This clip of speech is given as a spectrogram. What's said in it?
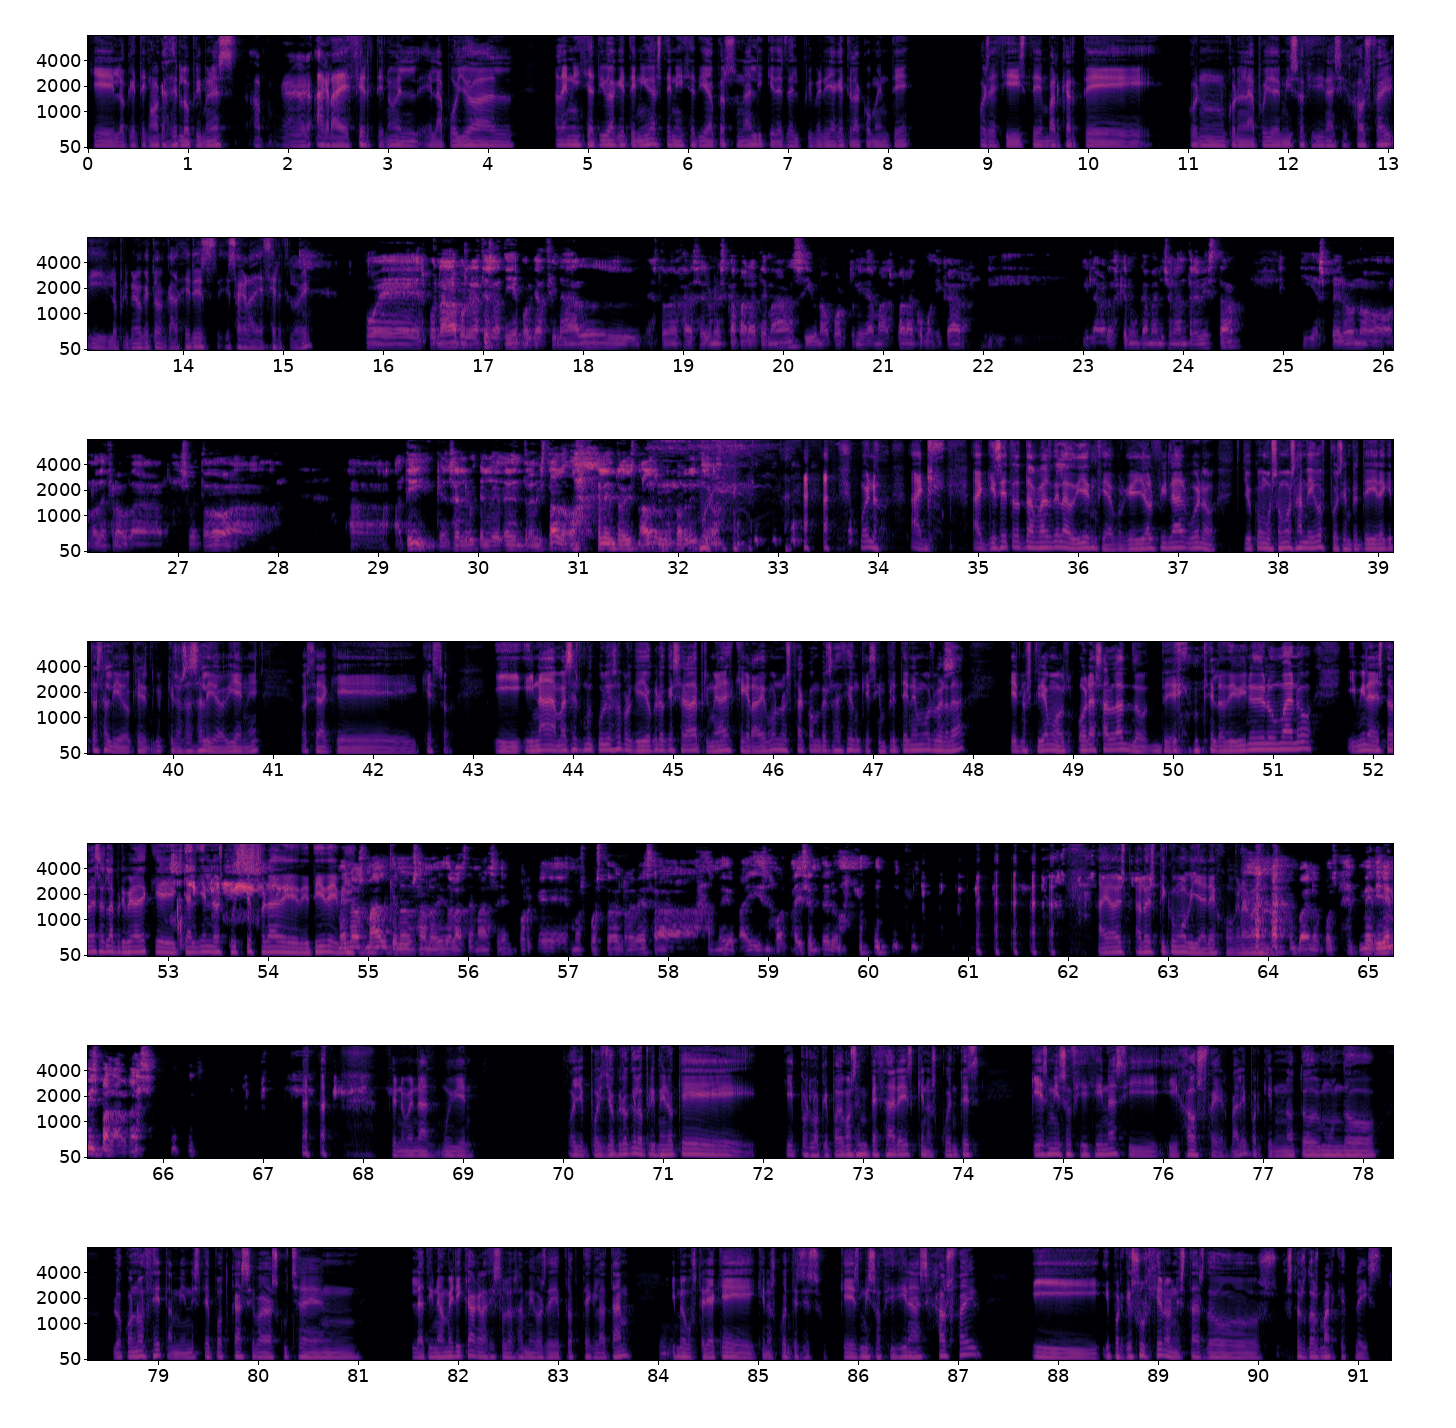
que lo que tengo que hacer lo primero es agradecerte ¿no? el, apoyo a la iniciativa que he tenido, a esta iniciativa personal y que desde el primer día que te la comenté, pues decidiste embarcarte con, el apoyo de mis oficinas y Housefire y lo primero que tengo que hacer es, agradecértelo. ¿eh? Pues, pues nada, pues gracias a ti, porque al final esto deja de ser un escaparate más y una oportunidad más para comunicar. Y, la verdad es que nunca me han hecho una entrevista y espero no, no defraudar, sobre todo a, a, ti, que es el, entrevistado, el entrevistador, mejor dicho. bueno, aquí, se trata más de la audiencia, porque yo al final, bueno, yo como somos amigos, pues siempre te diré que te ha salido, que, nos ha salido bien, ¿eh? O sea que, eso. Y, y, nada más es muy curioso porque yo creo que será la primera vez que grabemos nuestra conversación que siempre tenemos, ¿verdad? Que nos tiramos horas hablando de, lo divino y de lo humano. Y mira, esta vez es la primera vez que, alguien lo escuche fuera de, ti. De Menos mal que no nos han oído las demás, ¿eh? porque hemos puesto el revés a, medio país o al país entero. Ahora estoy como Villarejo grabando. bueno, pues me diré mis palabras. Fenomenal, muy bien. Oye, pues yo creo que lo primero que, que por lo que podemos empezar es que nos cuentes qué es Mis Oficinas y, Housefire, ¿vale? Porque no todo el mundo lo conoce. También este podcast se va a escuchar en Latinoamérica gracias a los amigos de PropTech Latam. Y me gustaría que, nos cuentes eso. ¿Qué es Mis Oficinas Housefire y, y por qué surgieron estas dos, estos dos marketplaces?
